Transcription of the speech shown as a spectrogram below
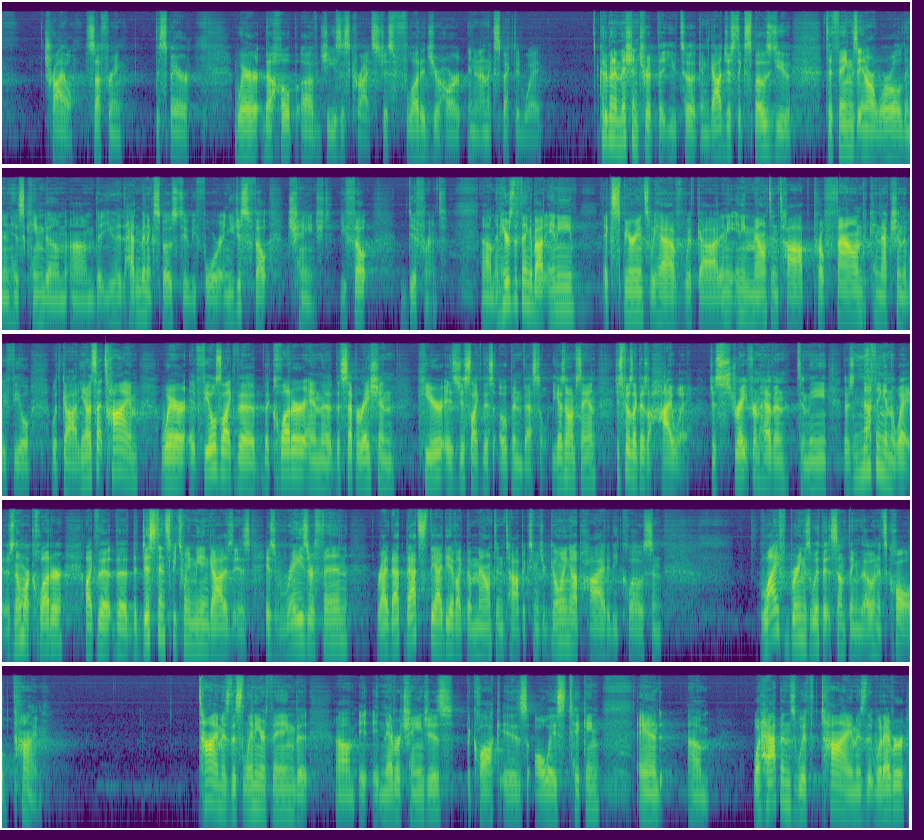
trial, suffering, despair, where the hope of Jesus Christ just flooded your heart in an unexpected way. Could have been a mission trip that you took, and God just exposed you to things in our world and in His kingdom um, that you hadn't been exposed to before, and you just felt changed. You felt different. Um, and here's the thing about any experience we have with God, any, any mountaintop, profound connection that we feel with God. You know, it's that time where it feels like the, the clutter and the, the separation here is just like this open vessel. You guys know what I'm saying? It just feels like there's a highway. Just straight from heaven to me. There's nothing in the way. There's no more clutter. Like the, the, the distance between me and God is, is, is razor thin, right? That, that's the idea of like the mountaintop experience. You're going up high to be close. And Life brings with it something, though, and it's called time. Time is this linear thing that um, it, it, never changes. The clock is always ticking. And um, what happens with time is that whatever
